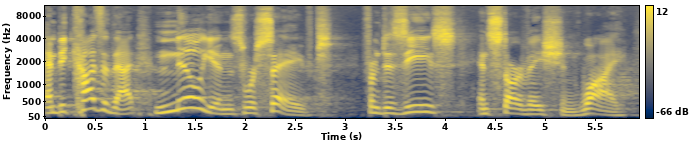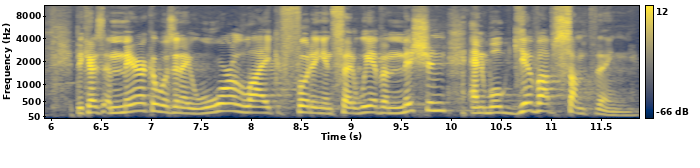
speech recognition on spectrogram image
And because of that, millions were saved from disease and starvation. Why? Because America was in a warlike footing and said, We have a mission and we'll give up something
